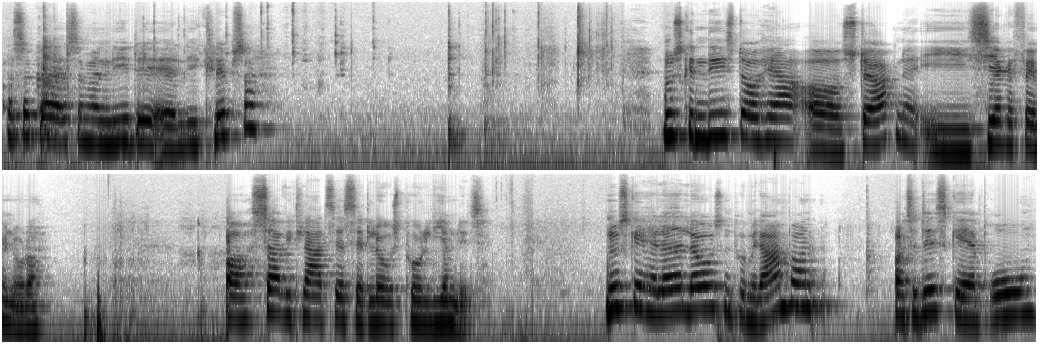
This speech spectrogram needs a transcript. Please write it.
Og så gør jeg simpelthen lige det, at jeg lige klipser. Nu skal den lige stå her og størkne i cirka 5 minutter. Og så er vi klar til at sætte lås på lige om lidt. Nu skal jeg have lavet låsen på mit armbånd, og til det skal jeg bruge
